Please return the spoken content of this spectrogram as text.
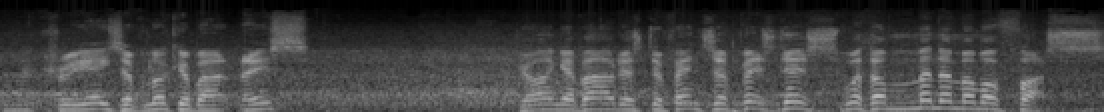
A creative look about this. Going about his defensive business with a minimum of fuss.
